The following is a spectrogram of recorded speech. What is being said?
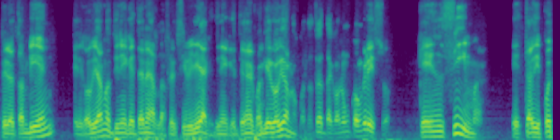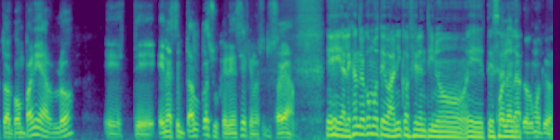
pero también el gobierno tiene que tener la flexibilidad que tiene que tener cualquier gobierno cuando trata con un Congreso que encima está dispuesto a acompañarlo, este, en aceptar las sugerencias que nosotros hagamos. Eh, Alejandro, ¿cómo te va? Nico Fiorentino eh, te saluda. Hola, Nico, ¿cómo te va?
